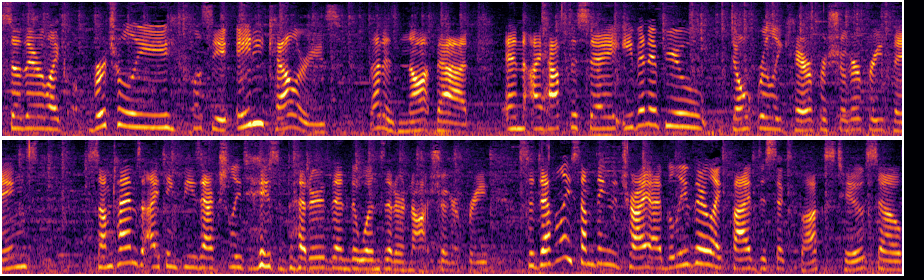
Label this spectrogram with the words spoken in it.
So they're like virtually, let's see, 80 calories. That is not bad. And I have to say, even if you don't really care for sugar-free things, sometimes I think these actually taste better than the ones that are not sugar-free. So definitely something to try. I believe they're like five to six bucks too. So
